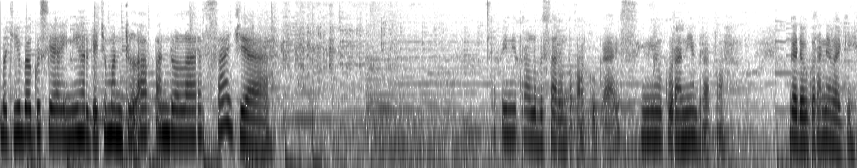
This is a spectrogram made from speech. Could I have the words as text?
Bajunya bagus ya, ini harga cuma 8 dolar saja. Tapi ini terlalu besar untuk aku guys. Ini ukurannya berapa? Gak ada ukurannya lagi.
